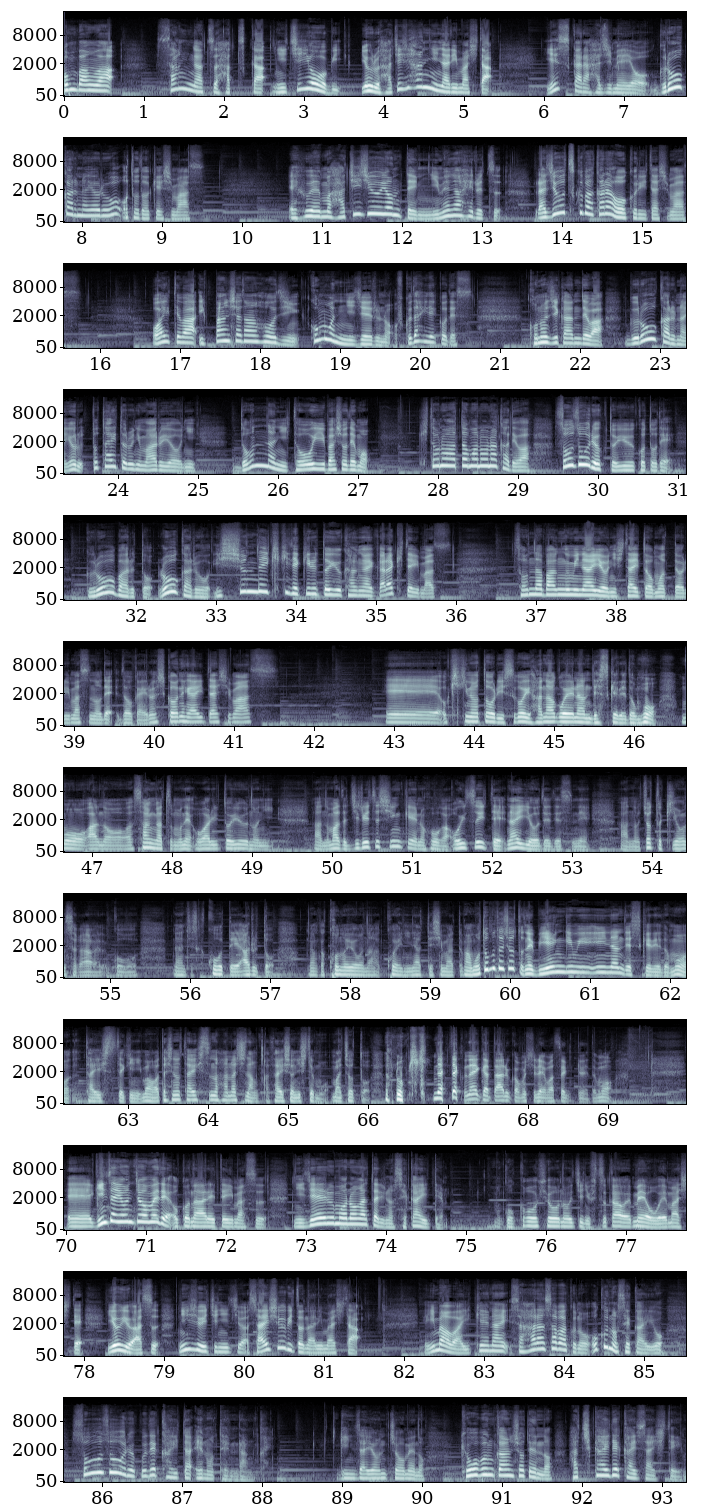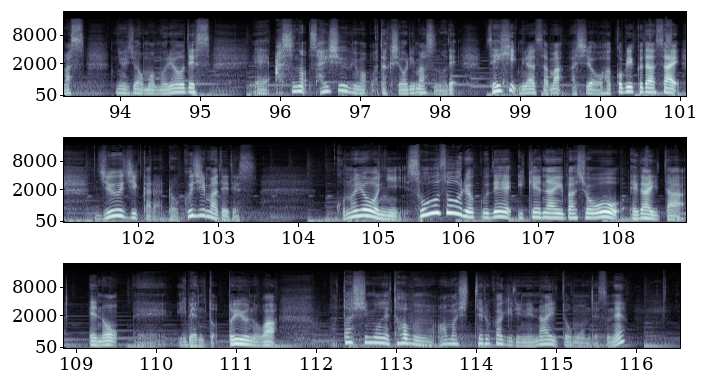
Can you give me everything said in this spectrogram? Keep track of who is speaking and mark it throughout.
Speaker 1: こんばんは。3月20日日曜日夜8時半になりました。イエスから始めようグローカルな夜をお届けします。FM84.2MHz ラジオつくばからお送りいたします。お相手は一般社団法人コモンニジェールの福田秀子です。この時間ではグローカルな夜とタイトルにもあるようにどんなに遠い場所でも人の頭の中では想像力ということでグローバルとローカルを一瞬で行き来できるという考えから来ています。そんな番組内容にしたいと思っておりますのでどうかよろしくお願いいたします。えー、お聞きの通りすごい鼻声なんですけれどももうあの3月もね終わりというのにあのまだ自律神経の方が追いついてないようでですねあのちょっと気温差がこう何ですか高低あるとなんかこのような声になってしまってもともとちょっとね鼻炎気味なんですけれども体質的にまあ私の体質の話なんか最初にしてもまあちょっとお聞きになりたくない方あるかもしれませんけれども。えー、銀座4丁目で行われています。ニジェール物語の世界展。ご好評のうちに2日目を終えましていよいよ明日21日は最終日となりました。今は行けないサハラ砂漠の奥の世界を想像力で描いた絵の展覧会。銀座4丁目の教文館書店の8階で開催しています。入場も無料です、えー、明日の最終日も私おりますのでぜひ皆様足をお運びください10時から6時までですこのように想像力でいけない場所を描いた絵の、えー、イベントというのは私もね多分あんま知ってる限りにないと思うんですね。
